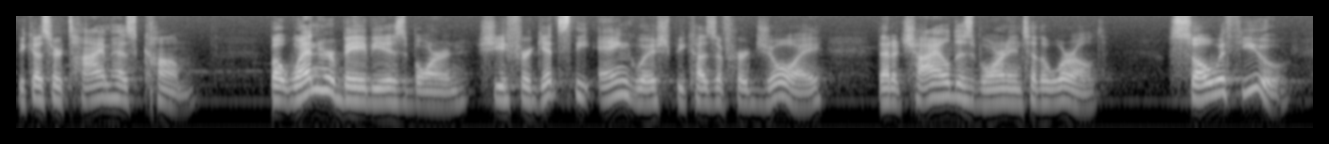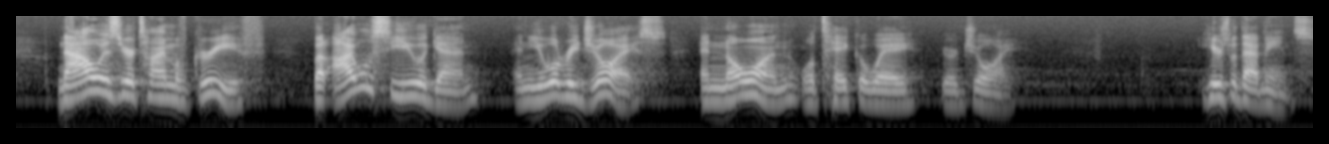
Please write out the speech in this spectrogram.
because her time has come. But when her baby is born, she forgets the anguish because of her joy that a child is born into the world. So with you. Now is your time of grief, but I will see you again, and you will rejoice, and no one will take away your joy. Here's what that means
